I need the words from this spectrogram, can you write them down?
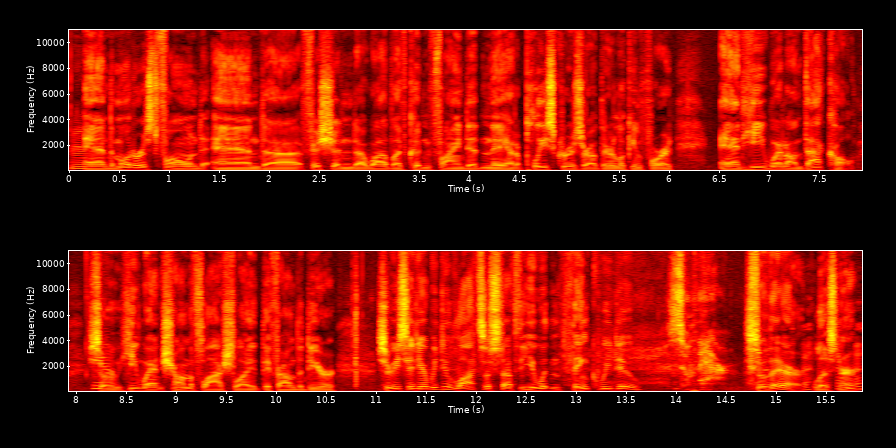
And the motorist phoned, and uh, Fish and uh, Wildlife couldn't find it, and they had a police cruiser out there looking for it. And he went on that call. So Yeah. he went, shone the flashlight, they found the deer. So he said, Yeah, we do lots of stuff that you wouldn't think we do. So there. So there, listener,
